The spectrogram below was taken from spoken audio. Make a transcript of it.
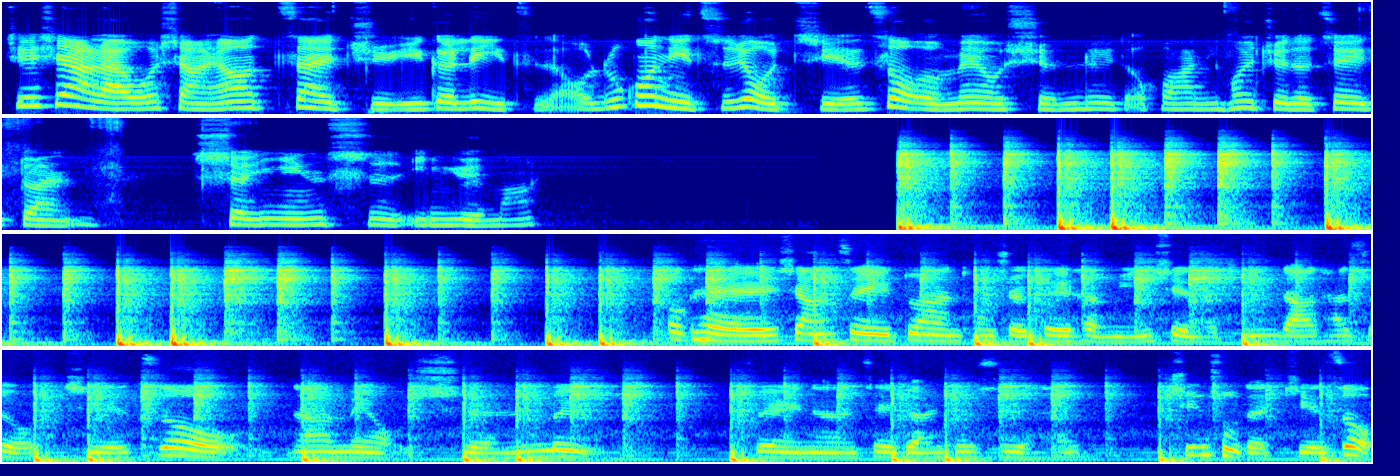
接下来我想要再举一个例子哦如果你只有节奏而没有旋律的话你会觉得这一段声音是音乐吗？OK，像这一段，同学可以很明显的听到它只有节奏，那没有旋律，所以呢，这段就是很清楚的节奏。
